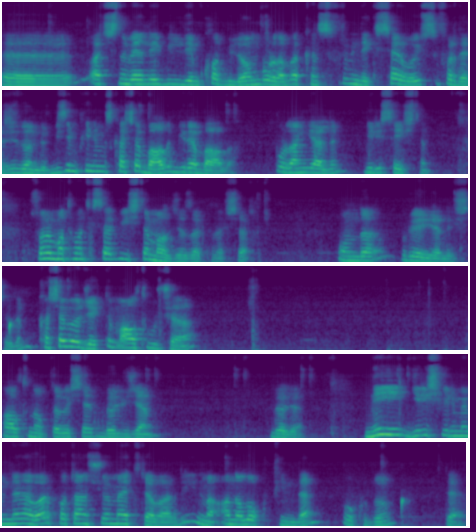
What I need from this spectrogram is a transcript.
e, açısını belirleyebildiğim kod bloğum burada. Bakın 0.1000'deki servoyu 0 derece döndür. Bizim pinimiz kaça bağlı? 1'e bağlı. Buradan geldim. 1'i seçtim. Sonra matematiksel bir işlem alacağız arkadaşlar. Onu da buraya yerleştirdim. Kaça bölecektim? 6.5'a. 6.5'e böleceğim. Bölü. Neyi? Giriş birimimde ne var? Potansiyometre var değil mi? Analog pinden okuduğum değer.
